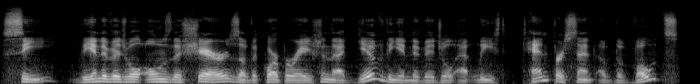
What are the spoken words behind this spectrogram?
C. The individual owns the shares of the corporation that give the individual at least 10% of the votes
